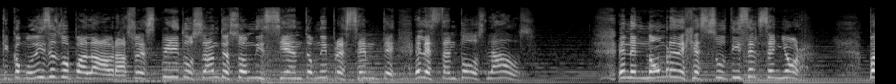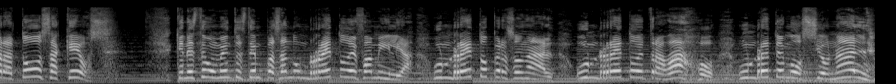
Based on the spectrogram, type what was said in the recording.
que como dice su palabra, su Espíritu Santo es omnisciente, omnipresente, Él está en todos lados. En el nombre de Jesús, dice el Señor, para todos aquellos que en este momento estén pasando un reto de familia, un reto personal, un reto de trabajo, un reto emocional,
